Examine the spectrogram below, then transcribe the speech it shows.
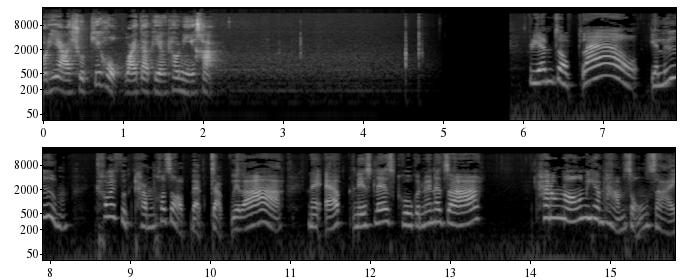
วิทยาชุดที่ 6 ไว้แต่เพียงเท่านี้ค่ะ เรียนจบแล้ว อย่าลืม เข้าไปฝึกทำข้อสอบแบบจับเวลา ในแอป Nestle School กันด้วยนะจ๊ะ ถ้าน้องๆมีคำถามสงสัย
